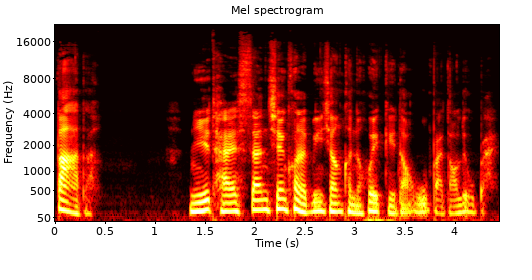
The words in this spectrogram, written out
大的。你一台三千块的冰箱可能会给到五百到六百。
